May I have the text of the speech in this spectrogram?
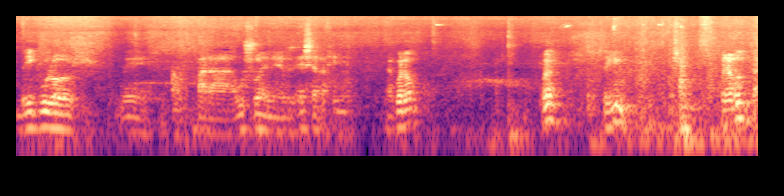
vehículos de- para uso en ese regimiento. ¿De acuerdo? Bueno, seguimos. Pregunta.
